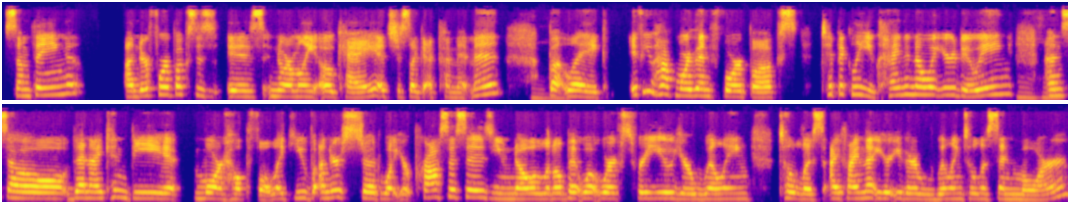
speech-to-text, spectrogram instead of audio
something under four books is is normally okay it's just like a commitment mm-hmm. but like if you have more than four books typically you kind of know what you're doing mm-hmm. and so then i can be more helpful like you've understood what your process is you know a little bit what works for you you're willing to listen i find that you're either willing to listen more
